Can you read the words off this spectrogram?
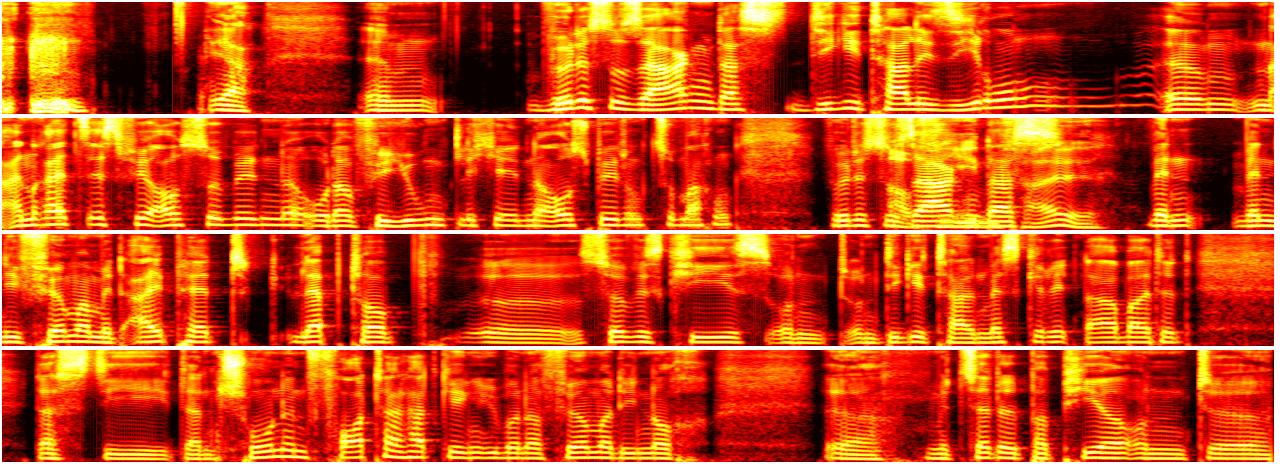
Ja. Ähm, würdest du sagen, dass Digitalisierung ähm, ein Anreiz ist für Auszubildende oder für Jugendliche in der Ausbildung zu machen? Würdest du Auf sagen, dass Fall. wenn, wenn die Firma mit iPad, Laptop, äh, Service Keys und, und digitalen Messgeräten arbeitet, dass die dann schon einen Vorteil hat gegenüber einer Firma, die noch ja, mit Zettel, Papier und äh,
